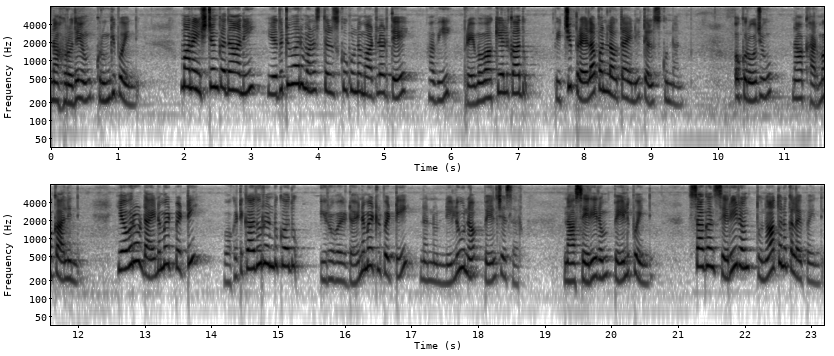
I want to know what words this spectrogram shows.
నా హృదయం కృంగిపోయింది. మన ఇష్టం కదా అని ఎదుటివారి మనసు తెలుసుకోకుండా మాట్లాడితే అవి ప్రేమవాక్యాలు కాదు. పిచ్చి ప్రేలాపనలు అవుతాయని తెలుసుకున్నాను. ఒకరోజు నా కర్మ కాలింది. ఎవరో డైనమైట్ పెట్టి ఒకటి కాదు రెండు కాదు ఇరవై డైనమైట్లు పెట్టి నన్ను నిలువున పేల్చేశారు. నా శరీరం పేలిపోయింది. సగం శరీరం తునాతునకలైపోయింది.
